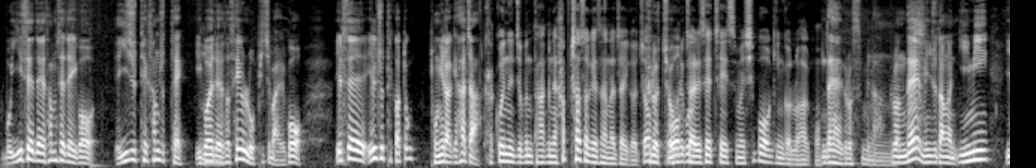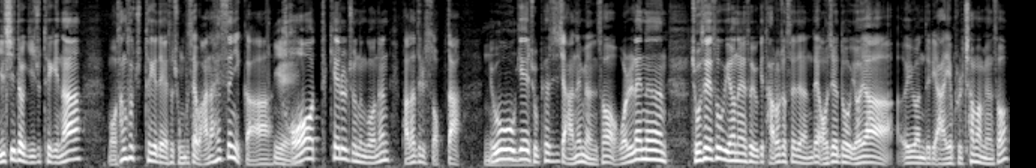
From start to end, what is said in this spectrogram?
뭐 2세대, 3세대 이거 2주택, 3주택 이거에 대해서 세율 높이지 말고 1세 1주택과 또 동일하게 하자. 갖고 있는 집은 다 그냥 합쳐서 계산하자 이거죠. 그렇죠. 5억짜리 세 채 있으면 15억인 걸로 하고. 네, 그렇습니다. 그런데 민주당은 이미 일시적 2주택이나 뭐 상속주택에 대해서 종부세 완화했으니까 예. 더 특혜를 주는 거는 받아들일 수 없다. 요게 좁혀지지 않으면서 원래는 조세소위원회에서 이게 다뤄졌어야 되는데 어제도 여야 의원들이 아예 불참하면서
